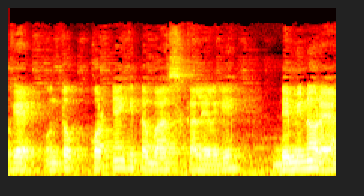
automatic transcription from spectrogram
Oke, untuk chordnya kita bahas sekali lagi D minor ya.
